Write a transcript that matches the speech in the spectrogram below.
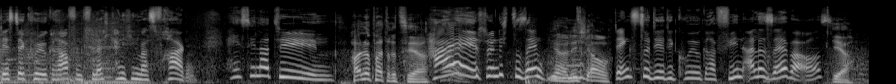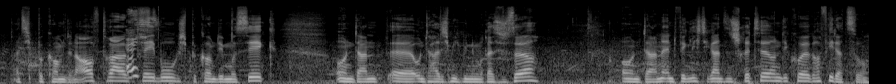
der ist der Choreograf und vielleicht kann ich ihn was fragen. Hey Selatin! Hallo Patricia. Hi, schön dich zu sehen. Ja, dich auch. Denkst du dir die Choreografien alle selber aus? Ja, Also ich bekomme den Auftrag, Echt? Drehbuch, ich bekomme die Musik und dann äh, unterhalte ich mich mit dem Regisseur und dann entwickle ich die ganzen Schritte und die Choreografie dazu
